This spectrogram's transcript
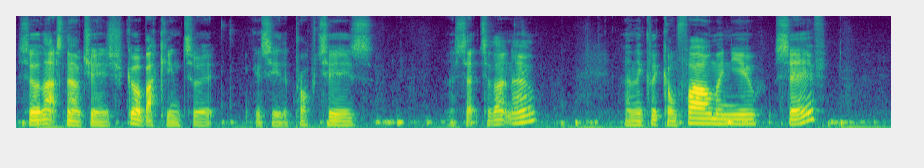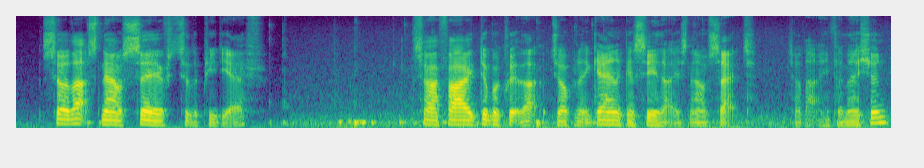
So that's now changed. Go back into it. You can see the properties are set to that now. And then click on File menu, Save. So that's now saved to the PDF. So if I double click that to open it again, I can see that it's now set to that information.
